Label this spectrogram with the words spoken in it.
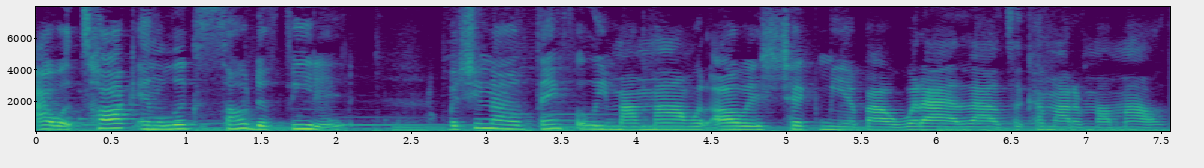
I would talk and look so defeated. But you know, thankfully, my mom would always check me about what I allowed to come out of my mouth.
